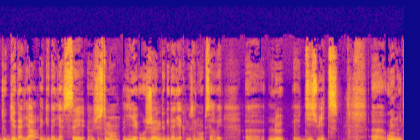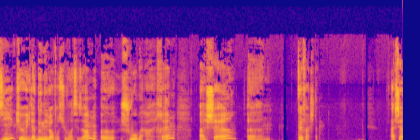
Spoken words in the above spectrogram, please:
de Guédalia. Et Guédalia, c'est euh, justement lié aux jeunes de Guédalia que nous allons observer le 18, où on nous dit qu'il a donné l'ordre suivant à ces hommes, Asher Tefashtem. Asher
